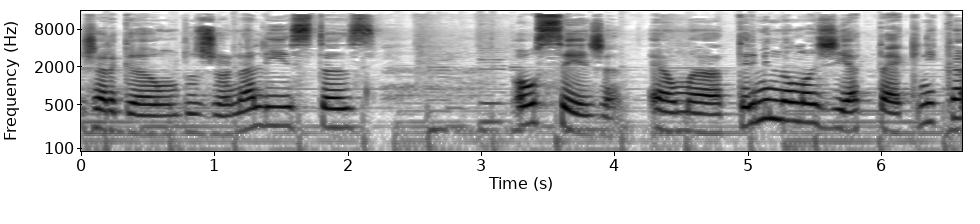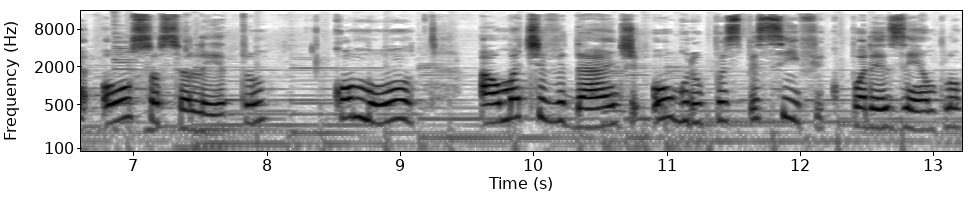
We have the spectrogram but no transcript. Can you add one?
jargão dos jornalistas, ou seja, é uma terminologia técnica ou socioleto comum a uma atividade ou grupo específico. Por exemplo,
